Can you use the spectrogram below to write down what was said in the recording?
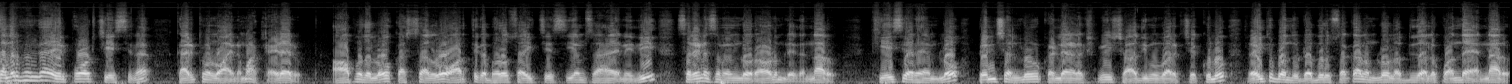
సందర్భంగా ఏర్పాటు చేసిన కార్యక్రమంలో ఆయన మాట్లాడారు. ఆపదలో కష్టాల్లో ఆర్థిక భరోసా ఇచ్చే సీఎం సహాయ నిధి సరైన సమయంలో రావడం లేదన్నారు. కేసీఆర్ హయాంలో పెన్షన్లు కళ్యాణలక్ష్మి షాదీ ముబారక్ చెక్కులు రైతు బంధు డబ్బులు సకాలంలో లబ్ధిదారులకు అందాయన్నారు.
